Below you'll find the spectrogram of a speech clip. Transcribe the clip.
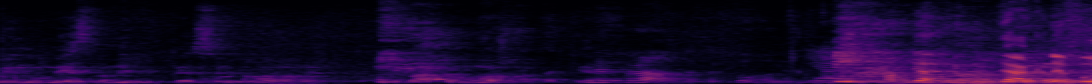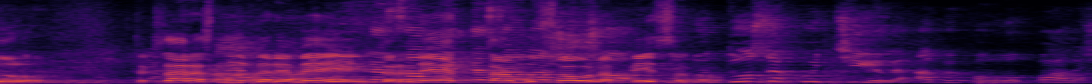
він умисно не підписує договори. Хіба то можна таке? Неправда, такого не було. Як не було? Так зараз ми беремо інтернет, там усе написано. Ми дуже хотіли, аби Павло Павлович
